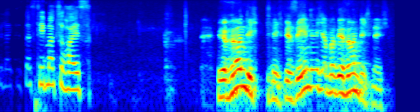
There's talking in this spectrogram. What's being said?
Vielleicht ist das Thema zu heiß. Wir hören dich nicht. Wir sehen dich, aber wir hören dich nicht.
